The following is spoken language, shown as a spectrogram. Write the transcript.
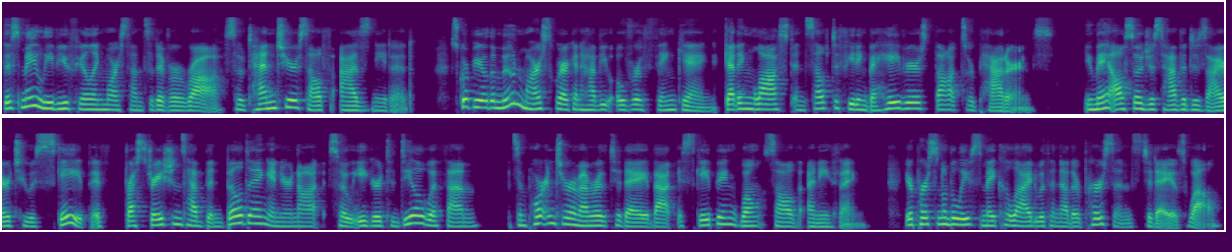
This may leave you feeling more sensitive or raw, so tend to yourself as needed. Scorpio, the moon Mars square can have you overthinking, getting lost in self defeating behaviors, thoughts, or patterns. You may also just have a desire to escape. If frustrations have been building and you're not so eager to deal with them, it's important to remember today that escaping won't solve anything. Your personal beliefs may collide with another person's today as well.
